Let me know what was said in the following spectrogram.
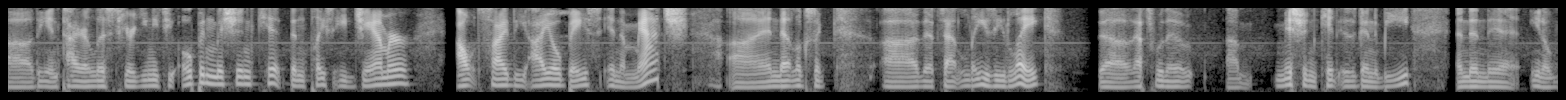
uh, the entire list here. You need to open mission kit, then place a jammer outside the IO base in a match, uh, and that looks like uh, that's at Lazy Lake. That's where the um, mission kit is going to be, and then the you know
